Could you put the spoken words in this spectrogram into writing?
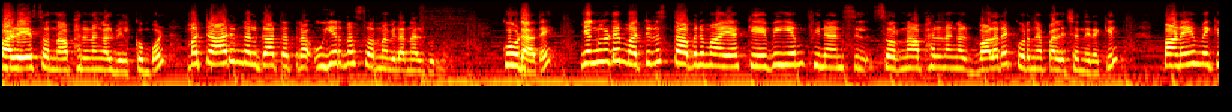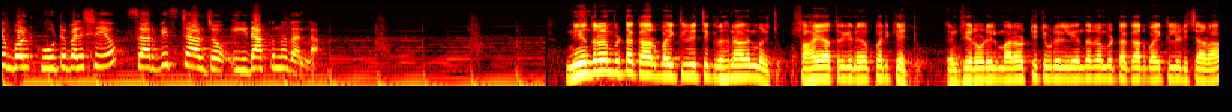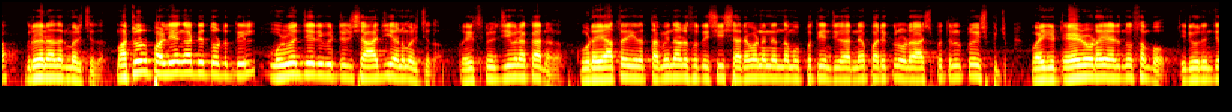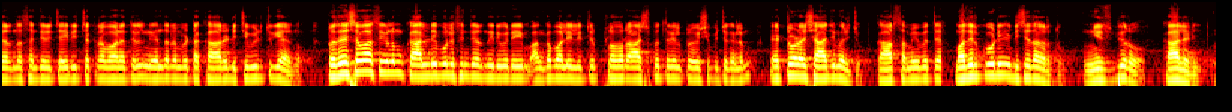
പഴയ സ്വർണാഭരണങ്ങൾ വിൽക്കുമ്പോൾ മറ്റാരും നൽകാത്തത്ര ഉയർന്ന സ്വർണവില നൽകുന്നു. കൂടാതെ ഞങ്ങളുടെ മറ്റൊരു സ്ഥാപനമായ കെ വി എം ഫിനാൻസിൽ സ്വർണാഭരണങ്ങൾ വളരെ കുറഞ്ഞ പലിശ നിരക്കിൽ പണയം വയ്ക്കുമ്പോൾ കൂട്ടുപലിശയോ സർവീസ് ചാർജോ ഈടാക്കുന്നതല്ല. നിയന്ത്രണം വിട്ട കാർ ബൈക്കിലിടിച്ച് ഗൃഹനാഥൻ മരിച്ചു. സഹയാത്രികന് പരിക്കേറ്റു. എം സി റോഡിൽ മരോട്ടിച്ചൂടിൽ നിയന്ത്രണം വിട്ട കാർ ബൈക്കിലിടിച്ചാണ് ഗൃഹനാഥൻ മരിച്ചത്. മറ്റൂർ പള്ളിയങ്ങാട്ടി തോട്ടത്തിൽ മുഴുവഞ്ചേരി വീട്ടിൽ ഷാജിയാണ് മരിച്ചത്. റൈസ് മിൽ ജീവനക്കാരനാണ്. കൂടെ യാത്ര ചെയ്ത തമിഴ്നാട് സ്വദേശി ശരവണൻ എന്ന മുപ്പത്തിയഞ്ചുകാരനെ പരിക്കിലൂടെ ആശുപത്രിയിൽ പ്രവേശിപ്പിച്ചു. വൈകിട്ട് ഏഴോടെയായിരുന്നു സംഭവം. ഇരുവരും ചേർന്ന് സഞ്ചരിച്ച ഇരുചക്ര വാഹനത്തിൽ നിയന്ത്രണം വിട്ട കാർ ഇടിച്ചു വീഴ്ത്തുകയായിരുന്നു. പ്രദേശവാസികളും കാലടി പോലീസും ചേർന്ന് ഇരുവരെയും അങ്കമാലി ലിറ്റിൽ ഫ്ലവർ ആശുപത്രിയിൽ പ്രവേശിപ്പിച്ചെങ്കിലും എട്ടോടെ ഷാജി മരിച്ചു. കാർ സമീപത്തെ മതിൽ കൂടി ഇടിച്ചു തകർത്തു. News bureau Kalady.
